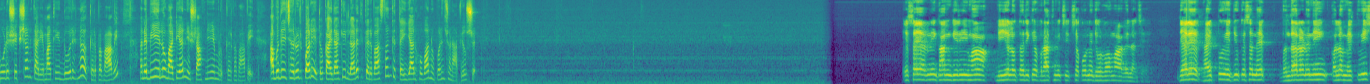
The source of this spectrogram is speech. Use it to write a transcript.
મૂળ શિક્ષણ કાર્યમાંથી દૂર ન કરવામાં આવે અને બીએલઓ માટે અન્ય સ્ટાફની નિમણૂક કરવામાં આવે. આ બધી જરૂર પડે તો કાયદાકીય લડત કરવા સંઘ તૈયાર હોવાનું પણ જણાવ્યું છે. એસઆઈઆરની કામગીરીમાં બીએલઓ તરીકે પ્રાથમિક શિક્ષકોને જોડવામાં આવેલા છે. જ્યારે રાઇટ ટુ એજ્યુકેશન એક્ટ બંધારણની કલમ એકવીસ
